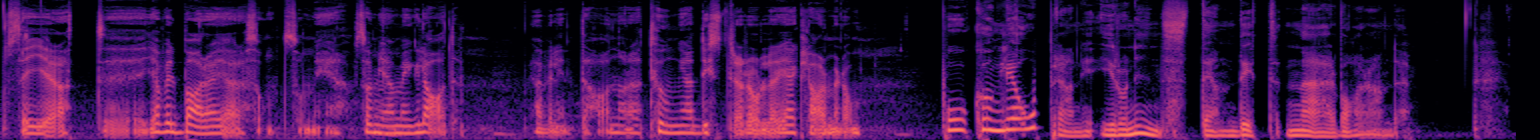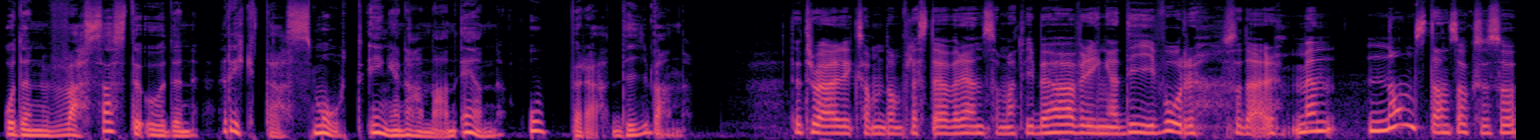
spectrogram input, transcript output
Säger att eh, jag vill bara göra sånt som, är, som gör mig glad. Jag vill inte ha några tunga, dystra roller. Jag är klar med dem. På Kungliga Operan är ironin ständigt närvarande. Och den vassaste udden riktas mot ingen annan än operadivan. Det tror jag liksom de flesta är överens om, att vi behöver inga divor. Sådär. Men någonstans också så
